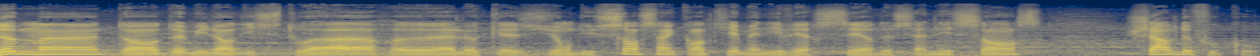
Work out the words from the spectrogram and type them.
Demain, dans 2000 ans d'histoire, euh, à l'occasion du 150e anniversaire de sa naissance, Charles de Foucault.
